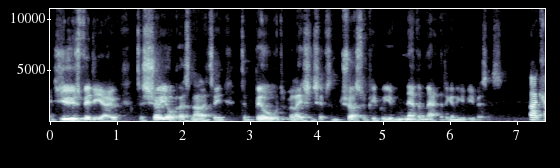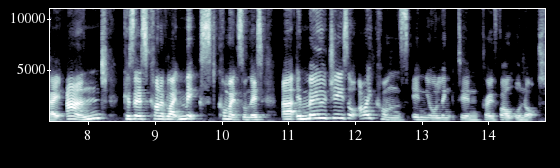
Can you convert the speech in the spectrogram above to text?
is use video to show your personality, to build relationships and trust with people you've never met that are going to give you business. Okay, and because there's kind of like mixed comments on this, uh, emojis or icons in your LinkedIn profile or not?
